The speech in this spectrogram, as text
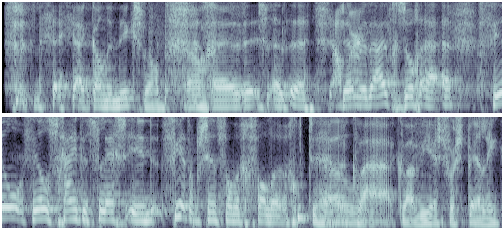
nee, hij kan er niks van. Oh. Uh, uh, uh, ze hebben het uitgezocht. veel, veel schijnt het slechts in 40% van de gevallen goed te hebben oh. qua, qua weersvoorspelling.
